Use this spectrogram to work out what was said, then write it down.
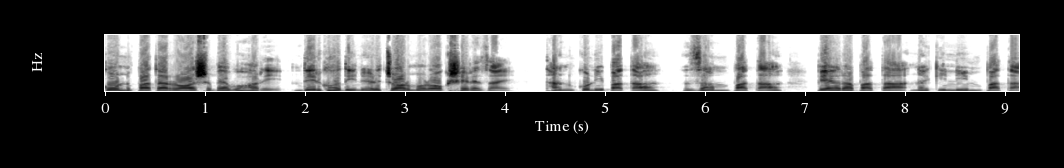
কোন পাতার রস ব্যবহারে দীর্ঘদিনের চর্মরোগ সেরে যায়? থানকুনি পাতা, জাম পাতা, পেয়ারা পাতা নাকি নিম পাতা?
